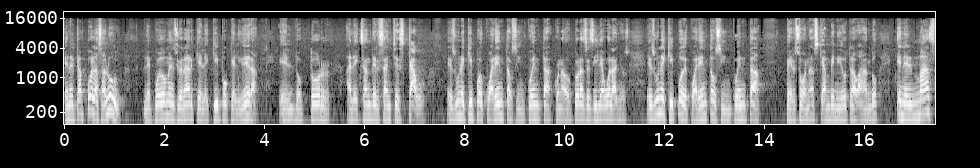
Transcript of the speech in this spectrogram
En el campo de la salud, le puedo mencionar que el equipo que lidera el doctor Alexander Sánchez Cabo es un equipo de 40 o 50, con la doctora Cecilia Bolaños, es un equipo de 40 o 50 personas que han venido trabajando en el más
